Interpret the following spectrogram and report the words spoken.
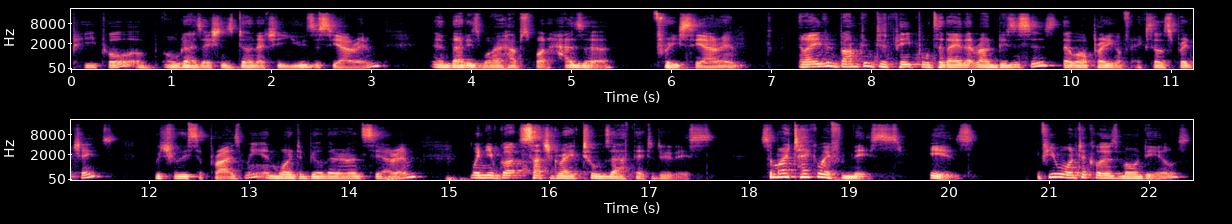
people or organizations don't actually use a CRM. And that is why HubSpot has a free CRM. And I even bumped into people today that run businesses that were operating off Excel spreadsheets, which really surprised me and wanted to build their own CRM when you've got such great tools out there to do this. So, my takeaway from this is if you want to close more deals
